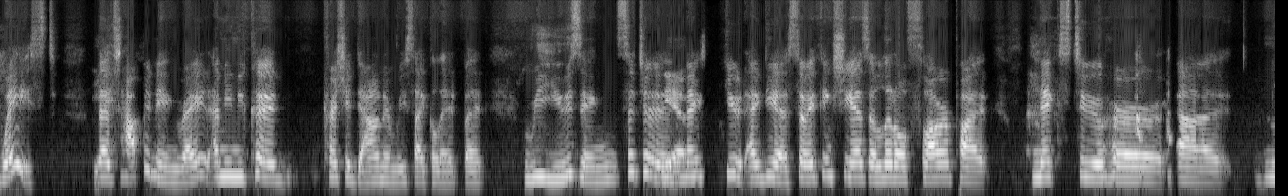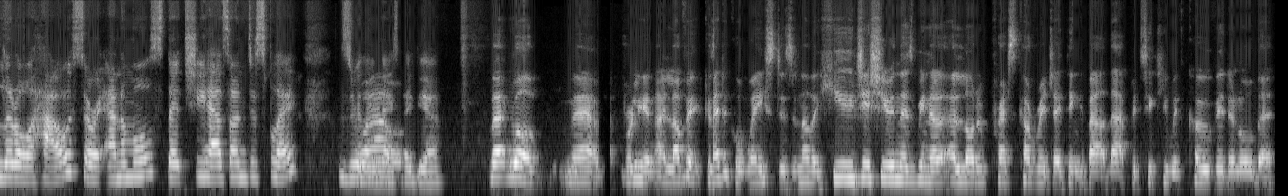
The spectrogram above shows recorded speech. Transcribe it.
waste that's happening, right? I mean, you could crush it down and recycle it, but reusing such a yeah. nice, cute idea. So I think she has a little flower pot next to her uh, little house or animals that she has on display. It's a really wow. nice idea. That well, yeah, brilliant. I love it because medical waste is another huge issue, and there's been a, a, lot of press coverage, I think, about that, particularly with COVID and all the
